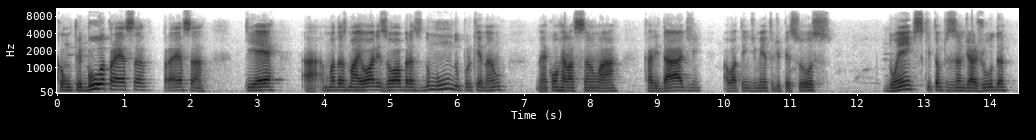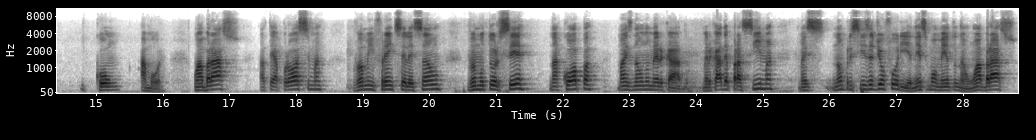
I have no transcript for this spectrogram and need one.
Contribua para essa, para essa que é uma das maiores obras do mundo, por que não, né, com relação à caridade, ao atendimento de pessoas doentes que estão precisando de ajuda e com amor. Um abraço, até a próxima. Vamos em frente, seleção. Vamos torcer na Copa, mas não no mercado. O mercado é para cima, mas não precisa de euforia. Nesse momento, não. Um abraço.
